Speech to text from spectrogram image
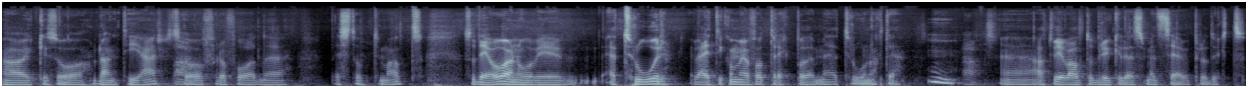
har ikke så lang tid her, så for å få det best optimalt. Så det òg var noe vi Jeg tror Jeg veit ikke om vi har fått trekk på det, men jeg tror nok det. Ja. Eh, at vi valgte å bruke det som et CV-produkt.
